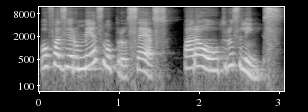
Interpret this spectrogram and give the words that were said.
Vou fazer o mesmo processo para outros links.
